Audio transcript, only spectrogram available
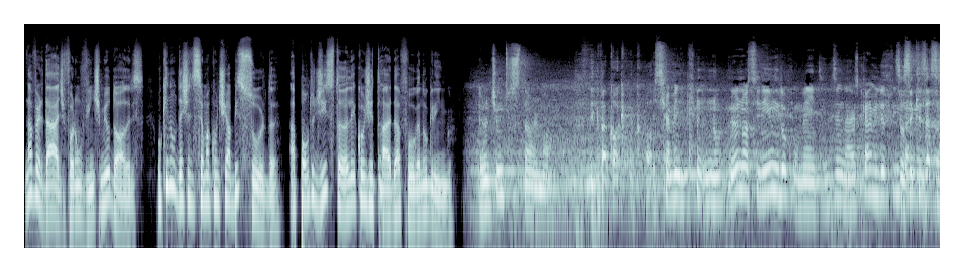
Na verdade, foram 20 mil dólares, o que não deixa de ser uma quantia absurda, a ponto de Stanley cogitar dar fuga no gringo. Eu não tinha um tostão, irmão nem pra Coca-Cola. Esse americano, eu não assinei um documento, não disse nada. Os caras me deu 30 Se você quisesse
